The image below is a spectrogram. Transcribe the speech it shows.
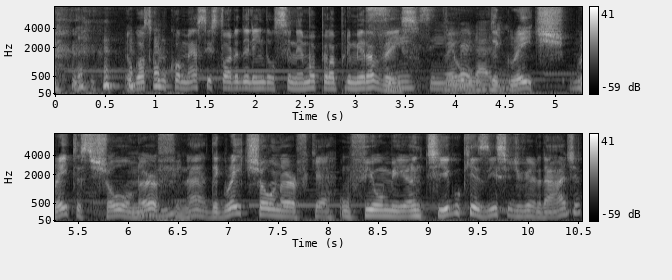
Eu gosto como começa a história dele indo ao cinema pela primeira Sim, vez. sim, é o verdade. The Great, Greatest Show on Earth, né? The Great Show on Earth, que é um filme antigo que existe de verdade,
